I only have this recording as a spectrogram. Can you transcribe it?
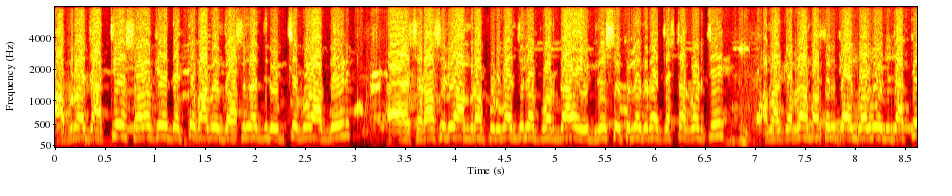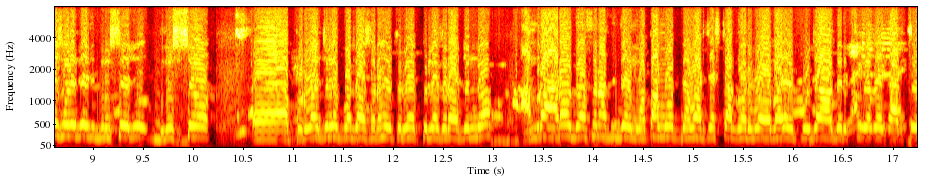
আপনারা জাতীয় সড়কে দেখতে পাবেন দর্শনার্থীর উপচে পড়া আহ, সরাসরি আমরা পূর্বাঞ্চলের পর্দায় এই দৃশ্য তুলে ধরার চেষ্টা করছি। আমার ক্যামেরা পার্সনকে আমি বলব যে জাতীয় সড়কের দৃশ্য দৃশ্য পূর্বাঞ্চলের পর্দা সরাসরি তুলে তুলে ধরার জন্য আমরা আরও দর্শনার্থীদের মতামত নেওয়ার চেষ্টা করব। এবারে পূজা ওদের কীভাবে কাটছে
